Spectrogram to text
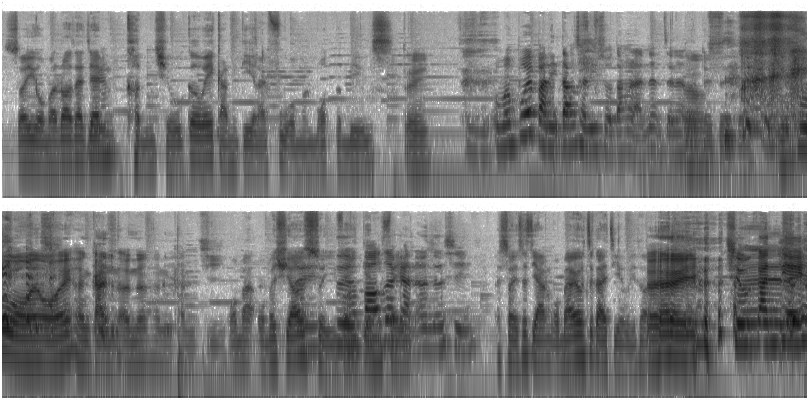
所以我们都在这边恳求各位干爹来付我们 water bills。对，嗯，我们不会把你当成理所当然的，真的。嗯对对对对，你付我们，我会很感恩的，很感激。我们我们需要水我费、们抱着感，恩的心，所以是这样，我们要用这个来结尾是吧？对，求干爹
